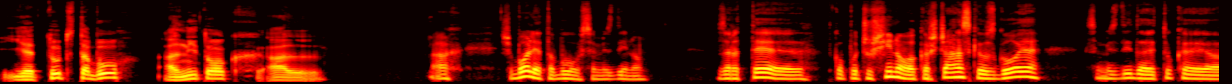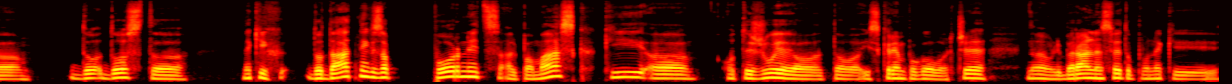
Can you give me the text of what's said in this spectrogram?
je tudi tabu ali ni tok, ali. Ah, še bolje tabu, se mi zdi. No. Zaradi te počušinovo krščanske vzgoje se mi zdi, da je tukaj uh, do, dost uh, nekih dodatnih zapornic ali pa mask, ki uh, otežujejo to iskren pogovor. Če vem, v liberalnem svetu po, neki,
